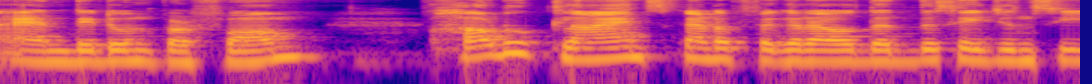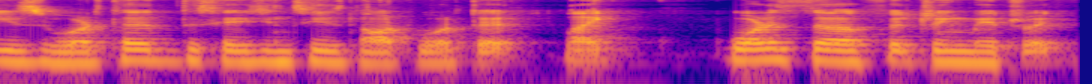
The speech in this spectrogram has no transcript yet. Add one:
and they don't perform. How do clients kind of figure out that this agency is worth it, this agency is not worth it? Like, what is the filtering metric?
